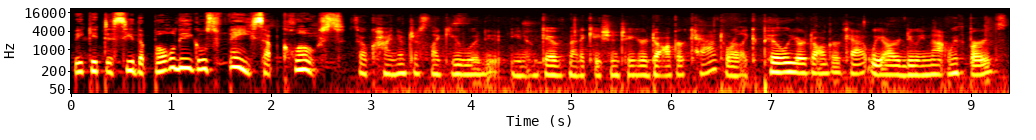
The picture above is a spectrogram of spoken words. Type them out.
We get to see the bald eagle's face up close. So kind of just like you would, you know, give medication to your dog or cat or like pill your dog or cat. We are doing that with birds.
